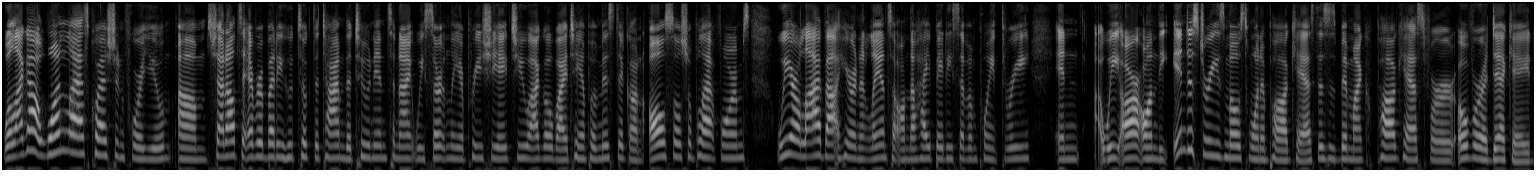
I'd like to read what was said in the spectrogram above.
Well, I got one last question for you. Um, shout out to everybody who took the time to tune in tonight. We certainly appreciate you. I go by Tampa Mystic on all social platforms. We are live out here in Atlanta on the Hype 87.3, and we are on the industry's most wanted podcast. This has been my podcast for over a decade.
